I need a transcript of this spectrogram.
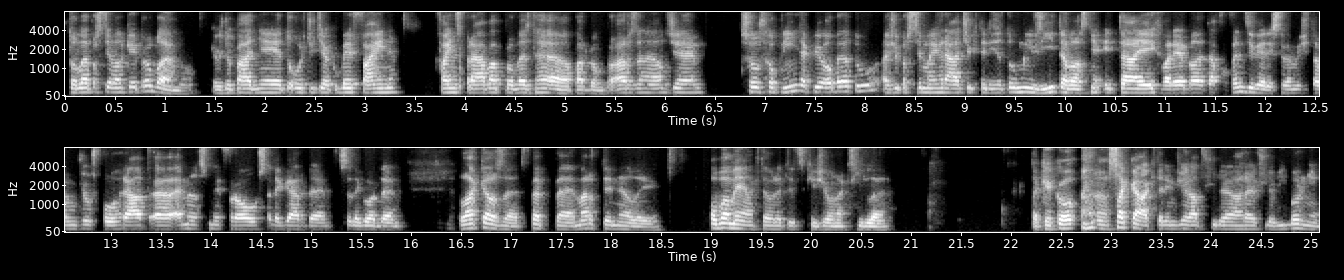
tohle je prostě velký problém. No. Každopádně je to určitě jakoby fajn, fajn zpráva pro West Ham, pardon, pro Arsenal, že jsou schopní takového obratu a že prostě mají hráče, kteří za to umí vzít a vlastně i ta jejich variabilita v ofenzivě, když se víme, že tam můžou spolu hrát uh, Emil Smith Rose, Edegardem, Sedegordem, Lacazette, Pepe, Martinelli, Aubameyang teoreticky, že jo, na křídle. Tak jako Saka, který může hrát všude a hraje všude výborně.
